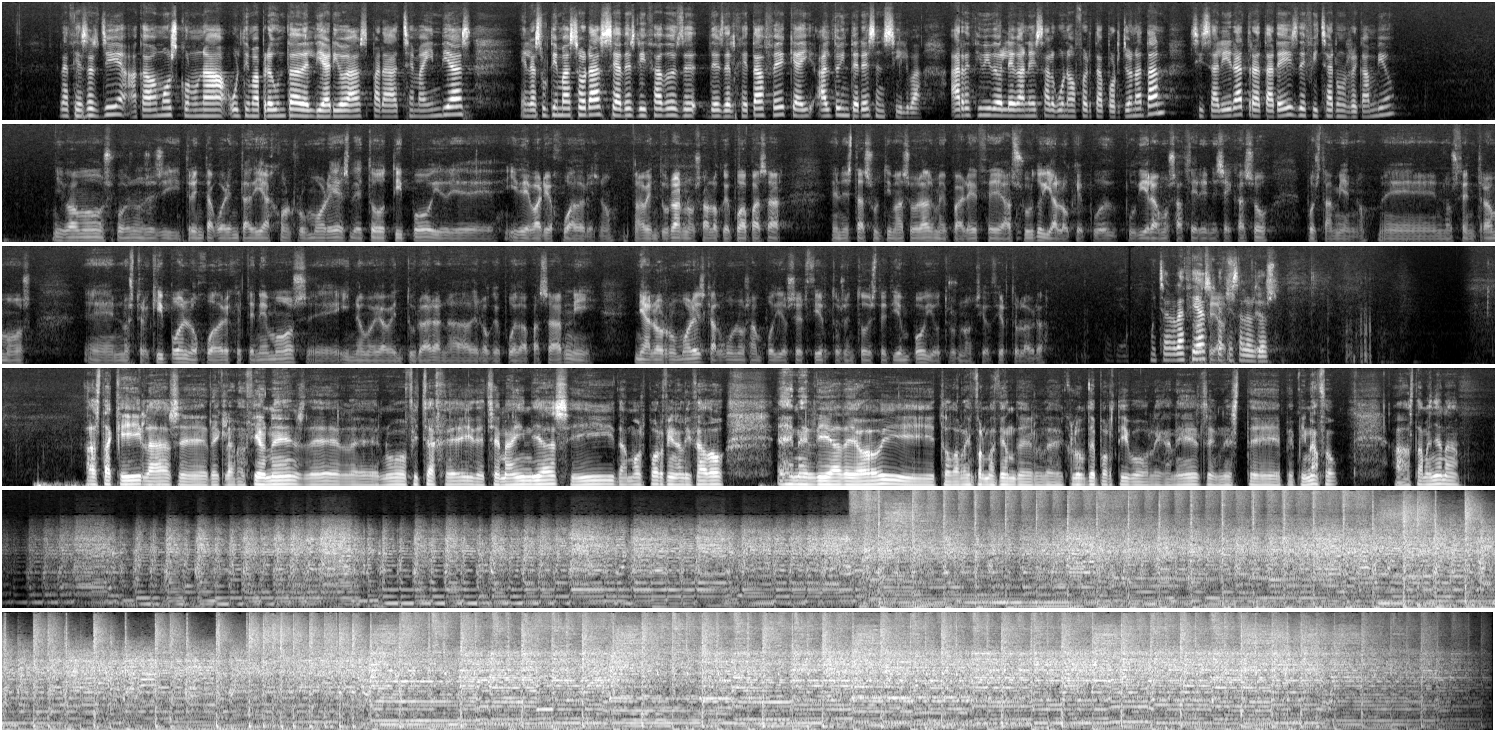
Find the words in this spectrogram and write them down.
Gracias, Sergi. Acabamos con una última pregunta del diario AS para Chema Indias. En las últimas horas se ha deslizado desde, el Getafe que hay alto interés en Silva. ¿Ha recibido el Leganés alguna oferta por Jonathan? Si saliera, ¿trataréis de fichar un recambio? Llevamos, pues no sé si 30 o 40 días con rumores de todo tipo y de, y de varios jugadores. ¿no? Aventurarnos a lo que pueda pasar en estas últimas horas me parece absurdo y a lo que pudiéramos hacer en ese caso, pues también. ¿no? Eh, nos centramos en nuestro equipo, en los jugadores que tenemos eh, y no me voy a aventurar a nada de lo que pueda pasar ni, ni a los rumores que algunos han podido ser ciertos en todo este tiempo y otros no han sido ciertos, la verdad. Muchas gracias, gracias, a los dos. Hasta aquí las eh, declaraciones del eh, nuevo fichaje y de Chema Indias y damos por finalizado en el día de hoy toda la información del Club Deportivo Leganés en este pepinazo. Hasta mañana.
